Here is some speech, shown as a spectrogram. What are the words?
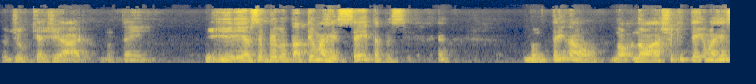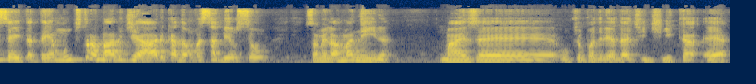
eu digo que é diário, não tem. E, e aí você perguntar, tem uma receita, PC? Não tem, não. não. Não acho que tem uma receita. Tem muito trabalho diário, cada um vai saber o seu sua melhor maneira. Mas é, o que eu poderia dar de dica é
